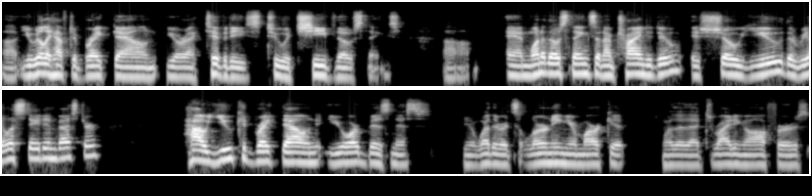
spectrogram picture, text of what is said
uh, you really have to break down your activities to achieve those things. Um, and one of those things that I'm trying to do is show you, the real estate investor, how you could break down your business, you know, whether it's learning your market, whether that's writing offers,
